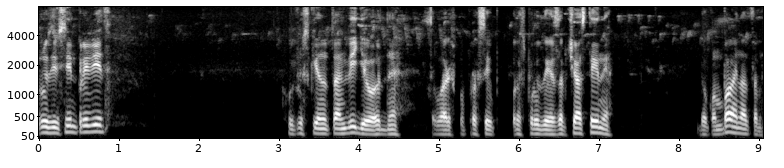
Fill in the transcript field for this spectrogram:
Друзі, всім привіт! Хочу скинути там відео одне. Товариш попросив розпродає запчастини до комбайна, там,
